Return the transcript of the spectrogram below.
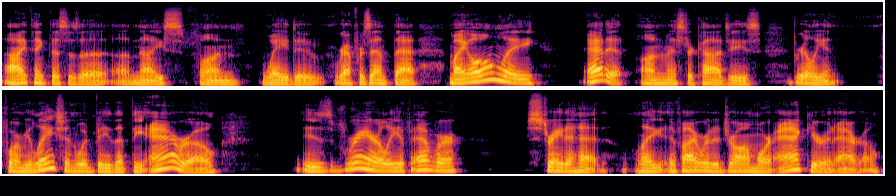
I think this is a, a nice, fun way to represent that. My only edit on Mr. Kaji's brilliant formulation would be that the arrow is rarely, if ever, straight ahead. Like if I were to draw a more accurate arrow,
